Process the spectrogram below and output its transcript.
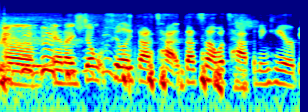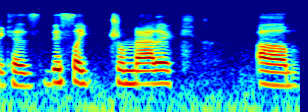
Um, and I don't feel like that's ha- that's not what's happening here because this like dramatic, um,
